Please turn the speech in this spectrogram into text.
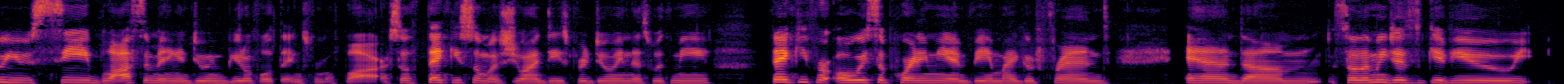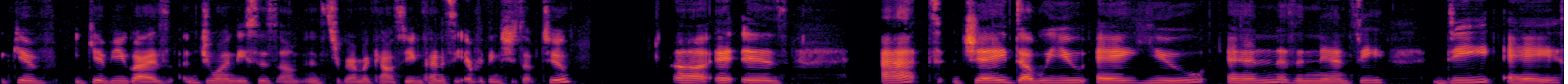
who you see blossoming and doing beautiful things from afar. So thank you so much, Jwaundace, for doing this with me. Thank you for always supporting me and being my good friend. And um, so let me just give you give give you guys Jwaundace's um, Instagram account so you can kind of see everything she's up to. Uh, it is at J W A U N as in Nancy D A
